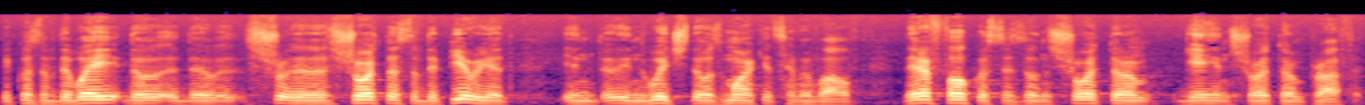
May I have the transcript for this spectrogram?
because of the way the, the sh shortness of the period in, in which those markets have evolved. Their focus is on short term gain, short term profit.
